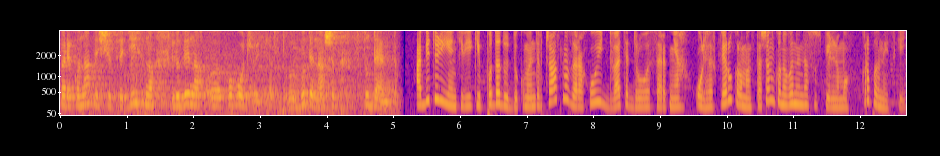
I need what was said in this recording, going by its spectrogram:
переконати, що це дійсно людина е, погоджується бути нашим студентом. Абітурієнтів, які подадуть документи вчасно, зарахують 22 серпня. Ольга Склярук, Роман Сташенко. Новини на Суспільному. Кропивницький.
